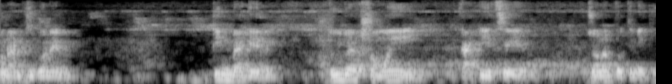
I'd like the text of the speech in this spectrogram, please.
ওনার জীবনের তিন ভাগের দুই ভাগ সময়ই কাটিয়েছে জনপ্রতিনিধি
